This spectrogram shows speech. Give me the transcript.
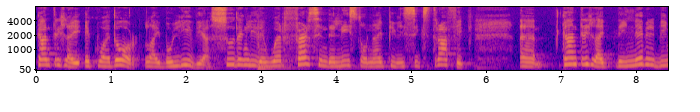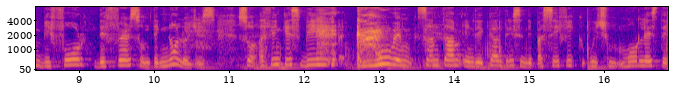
countries like Ecuador, like Bolivia, suddenly they were first in the list on IPv6 traffic. Um, countries like they never been before the first on technologies. So I think it's been moving sometime in the countries in the Pacific, which more or less the,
